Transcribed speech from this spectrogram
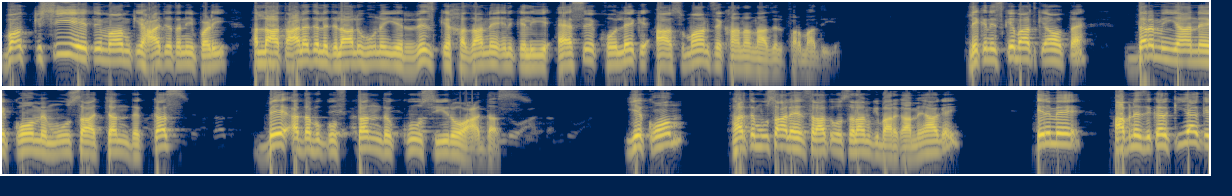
وہاں کسی اہتمام کی حاجت نہیں پڑی۔ اللہ تعالیٰ جل جلالہ نے یہ رزق کے خزانے ان کے لیے ایسے کھولے کہ آسمان سے کھانا نازل فرما دیا لیکن اس کے بعد کیا ہوتا ہے؟ درمیان قوم موسا چند کس، بے ادب گفتند کو سیرو عدس۔ یہ قوم حضرت موسا علیہ السلاۃ والسلام کی بارگاہ میں آ گئی۔ ان میں آپ نے ذکر کیا کہ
